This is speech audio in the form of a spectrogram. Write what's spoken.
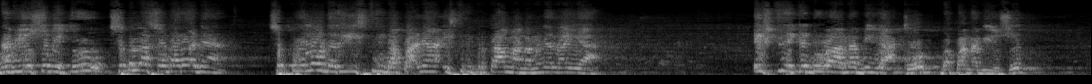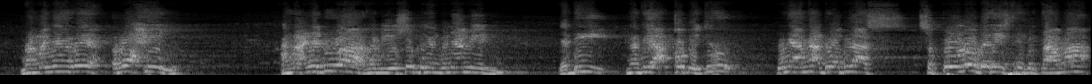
Nabi Yusuf itu sebelas saudaranya. Sepuluh dari istri bapaknya, istri pertama namanya Laya. Istri kedua Nabi Yakub, bapak Nabi Yusuf, namanya Re Rohil. Anaknya dua, Nabi Yusuf dengan Benyamin. Jadi Nabi Yakub itu punya anak dua belas. Sepuluh dari istri pertama,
